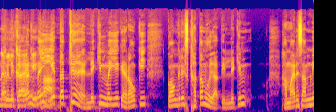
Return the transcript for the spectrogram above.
ने भी लिखा है कि नहीं हाँ। ये तथ्य है लेकिन मैं ये कह रहा हूँ कि कांग्रेस खत्म हो जाती लेकिन हमारे सामने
